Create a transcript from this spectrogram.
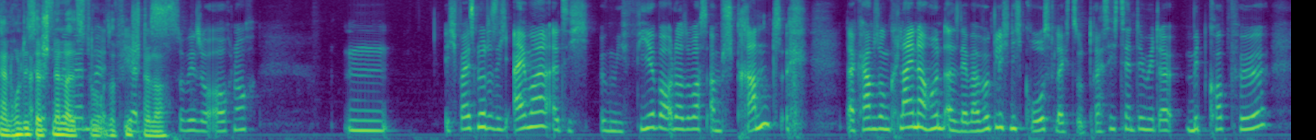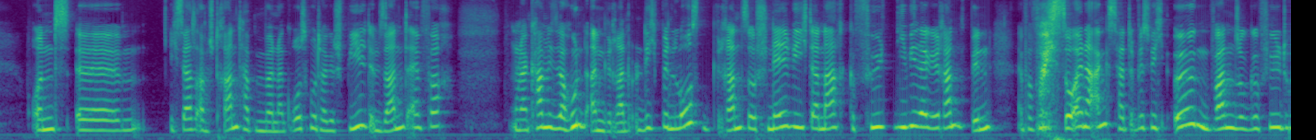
Ja, ein Hund ist ja schneller als du, also viel ja, schneller. Das sowieso auch noch. Hm, ich weiß nur, dass ich einmal, als ich irgendwie vier war oder sowas, am Strand, da kam so ein kleiner Hund, also der war wirklich nicht groß, vielleicht so 30 Zentimeter mit Kopfhöhe. Und ähm, ich saß am Strand, habe mit meiner Großmutter gespielt, im Sand einfach. Und dann kam dieser Hund angerannt und ich bin losgerannt, so schnell wie ich danach gefühlt nie wieder gerannt bin. Einfach weil ich so eine Angst hatte, bis mich irgendwann so gefühlt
